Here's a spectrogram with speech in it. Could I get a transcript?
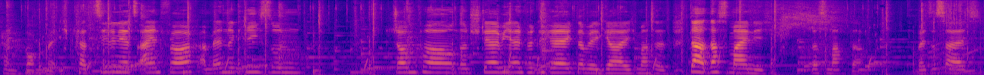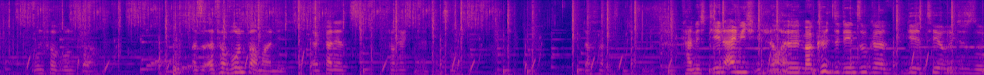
Kein Bock mehr. Ich platziere den jetzt einfach. Am Ende kriege ich so einen Jumper und dann sterbe ich einfach direkt. Aber egal, ich mache das. Da, das meine ich. Das macht er. Aber jetzt ist er halt unverwundbar. Also äh, verwundbar meine ich. Er kann jetzt verrecken einfach so. Das hat jetzt nicht gut. Kann ich den eigentlich. Lol, man könnte den sogar theoretisch so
